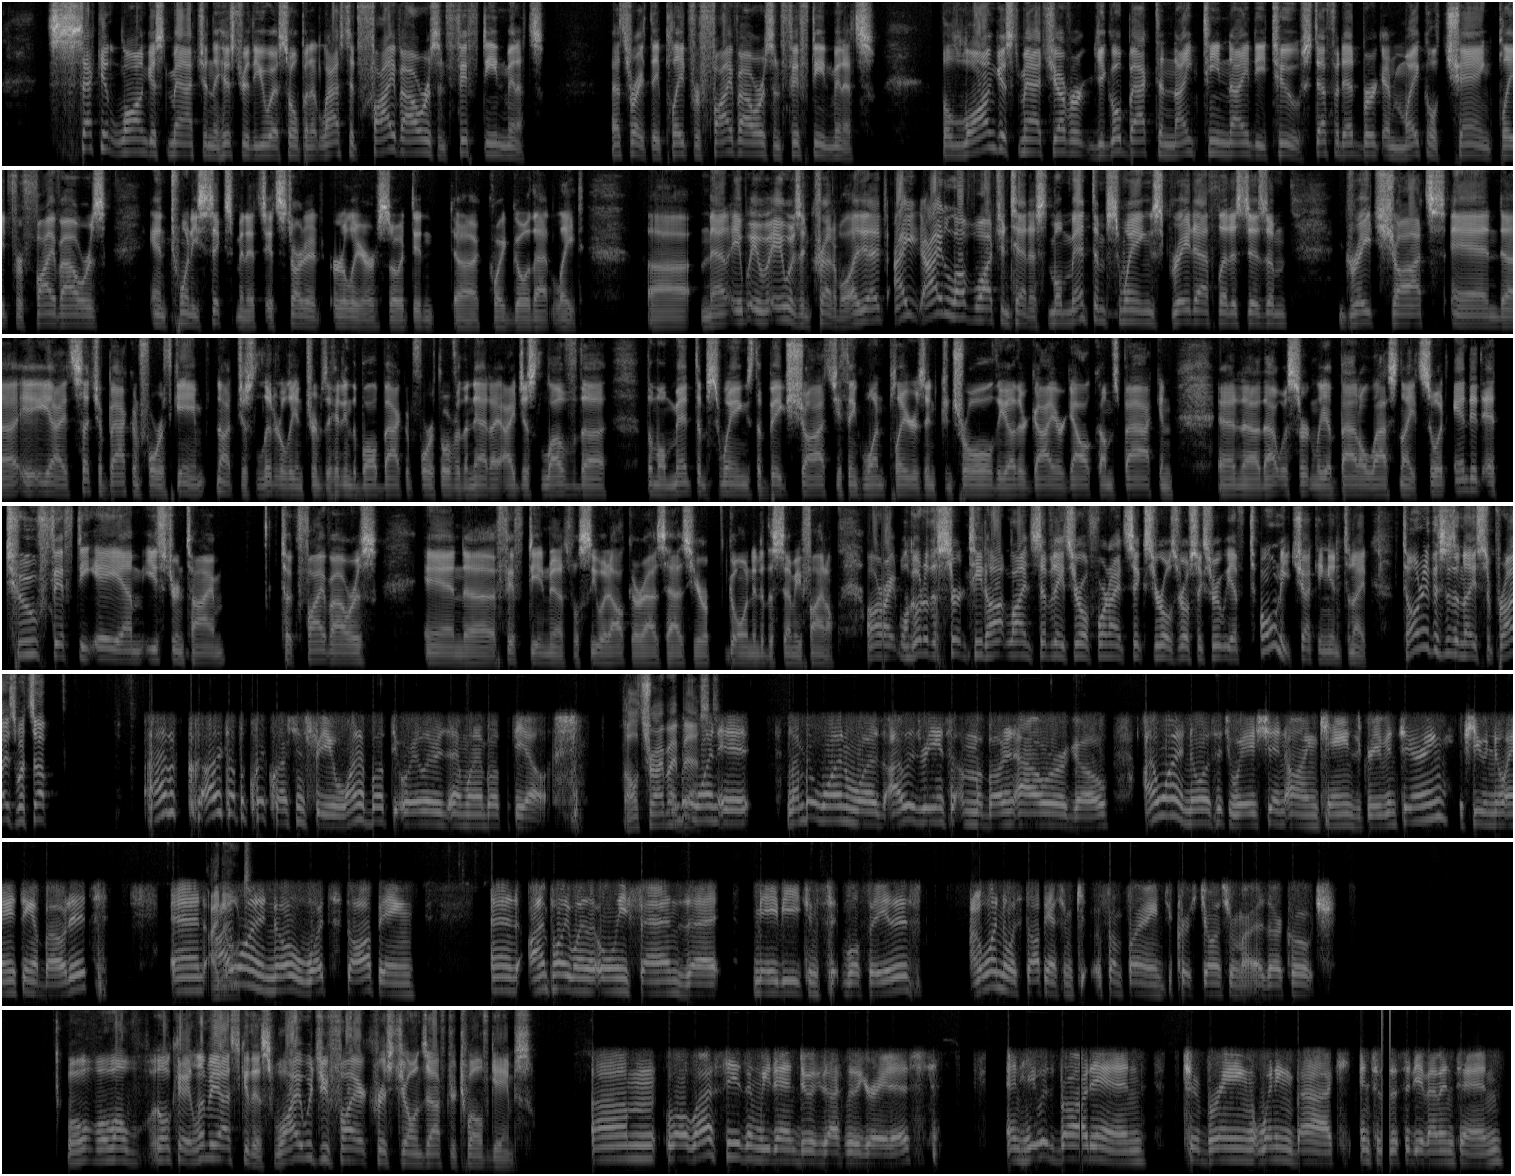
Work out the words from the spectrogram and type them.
second longest match in the history of the U.S. Open. It lasted five hours and fifteen minutes. That's right, they played for five hours and fifteen minutes. The longest match ever, you go back to 1992. Stefan Edberg and Michael Chang played for five hours and 26 minutes. It started earlier, so it didn't uh, quite go that late. Uh, man, it, it, it was incredible. I, I, I love watching tennis. Momentum swings, great athleticism great shots, and uh, it, yeah, it's such a back and forth game. Not just literally in terms of hitting the ball back and forth over the net. I, I just love the the momentum swings, the big shots. You think one player is in control, the other guy or gal comes back, and and uh, that was certainly a battle last night. So it ended at 2:50 a.m. Eastern time. Took five hours and uh, 15 minutes. We'll see what Alcaraz has here going into the semifinal. All right, we'll go to the CertainTeed hotline, 780-496-0063. We have Tony checking in tonight. Tony, this is a nice surprise. What's up? I have, a, I have a couple quick questions for you. One about the Oilers and one about the Elks. I'll try my number best. One is, number one was I was reading something about an hour ago. I want to know a situation on Kane's grievance hearing, if you know anything about it. And I, I want to know what's stopping. And I'm probably one of the only fans that maybe can will say this. I want to know what's stopping us from from firing Chris Jones from as our coach. Well, well, well, okay. Let me ask you this: Why would you fire Chris Jones after 12 games? Um, well, last season we didn't do exactly the greatest, and he was brought in to bring winning back into the city of Edmonton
